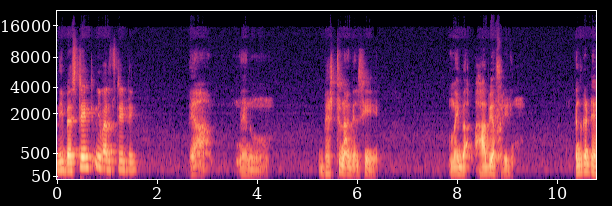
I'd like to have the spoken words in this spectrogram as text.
నీ బెస్ట్ ఏంటి నీ వర్స్ట్ ఏంటి? యా నేను బెస్ట్ నాకు తెలిసి మై హాబీ ఆఫ్ రీడింగ్ ఎందుకంటే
